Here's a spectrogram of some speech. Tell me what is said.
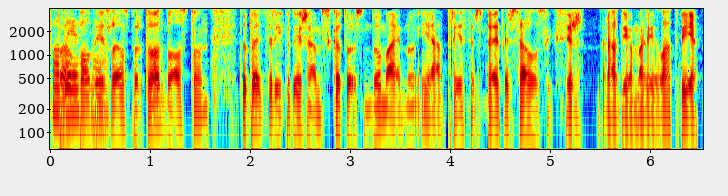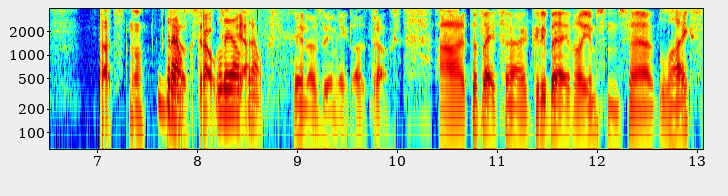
pa, paldies liels par to atbalstu. Un tāpēc arī patiešām skatos un domāju, nu jā, priesteris Pēters Elsiks ir Radio Marija Latvija tāds, nu, draugs, liels draugs. Liels draugs. Viennozīmīgi liels draugs. Uh, tāpēc uh, gribēju vēl jums, mums uh, laiks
